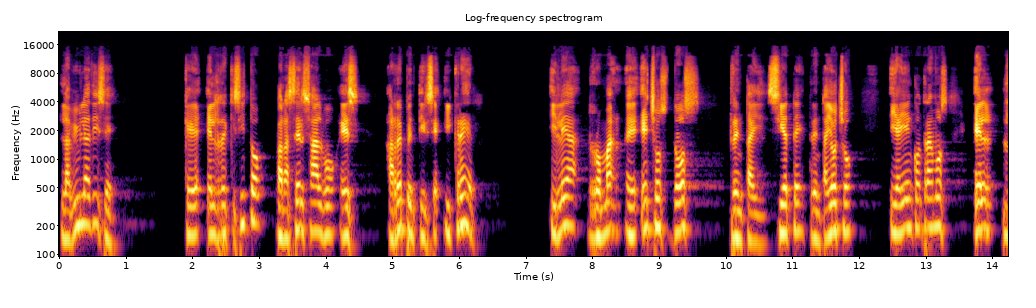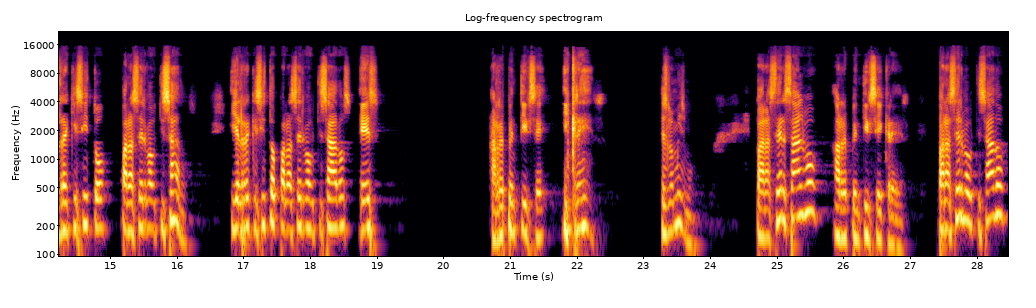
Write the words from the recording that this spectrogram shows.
la Biblia dice que el requisito para ser salvo es arrepentirse y creer. Y lea eh, Hechos 2, 37, 38, y ahí encontramos el requisito para ser bautizados. Y el requisito para ser bautizados es arrepentirse y creer. Es lo mismo. Para ser salvo, arrepentirse y creer. Para ser bautizado,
